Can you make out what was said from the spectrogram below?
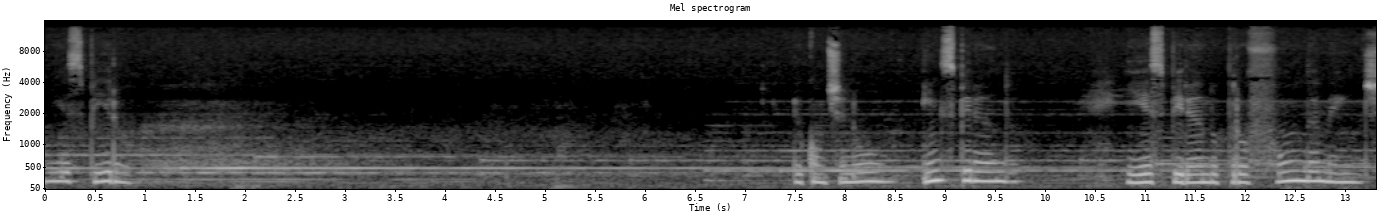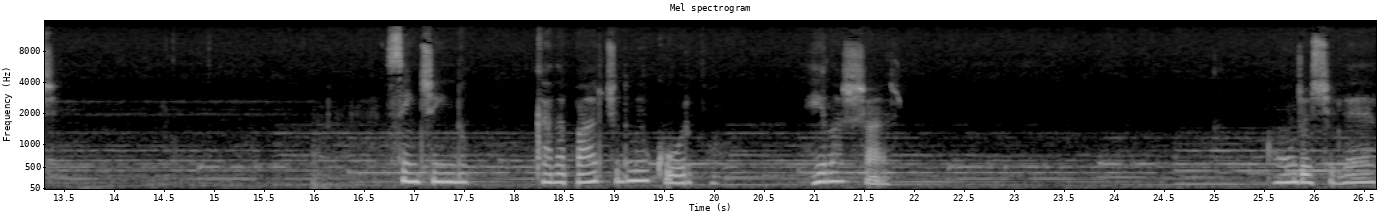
E expiro. Eu continuo inspirando e expirando profundamente, sentindo cada parte do meu corpo relaxar. Onde eu estiver,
